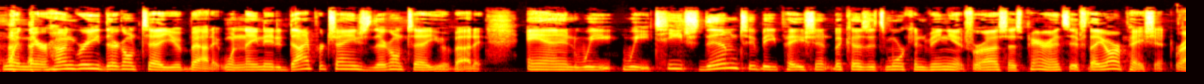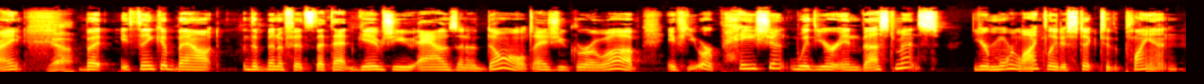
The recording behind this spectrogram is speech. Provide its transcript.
when they're hungry, they're going to tell you about it. When they need a diaper change, they're going to tell you about it. And we we teach them to be patient because it's more convenient for us as parents if they are patient, right? yeah. But you think about the benefits that that gives you as an adult as you grow up. If you are patient with your investments, you're more likely to stick to the plan.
